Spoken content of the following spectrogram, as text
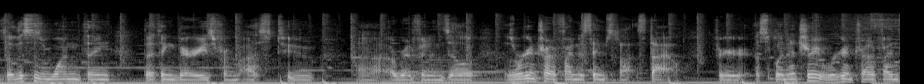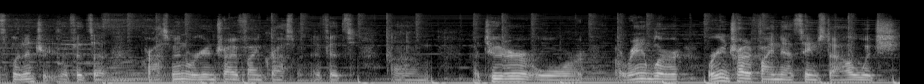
So this is one thing that I think varies from us to uh, a Redfin and Zillow is we're gonna try to find the same st style. A split entry, we're gonna try to find split entries. If it's a Craftsman, we're gonna try to find Craftsman. If it's um, a Tudor or a Rambler, we're gonna try to find that same style, which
